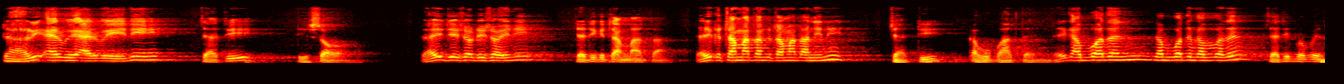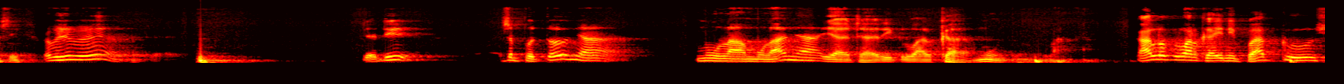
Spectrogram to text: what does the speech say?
dari RW RW ini jadi desa dari desa-desa ini jadi kecamatan dari kecamatan-kecamatan ini jadi kabupaten. Dari kabupaten, kabupaten, kabupaten jadi provinsi. Provinsi, provinsi. Jadi sebetulnya mula-mulanya ya dari keluargamu. Kalau keluarga ini bagus,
